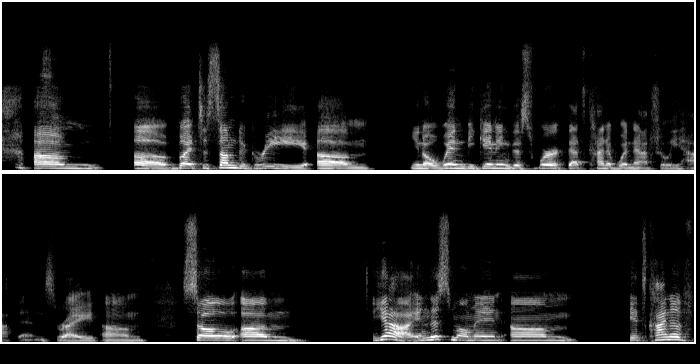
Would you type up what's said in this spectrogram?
um, uh, but to some degree, um, you know, when beginning this work, that's kind of what naturally happens, right? Um, so, um, yeah, in this moment, um, it's kind of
